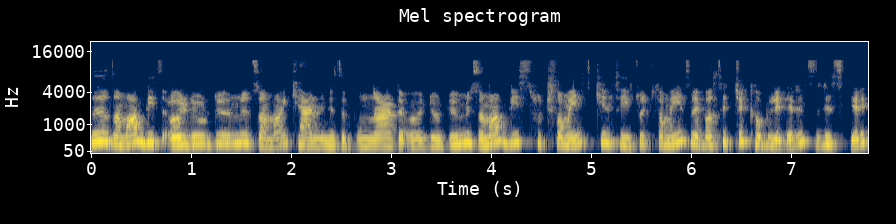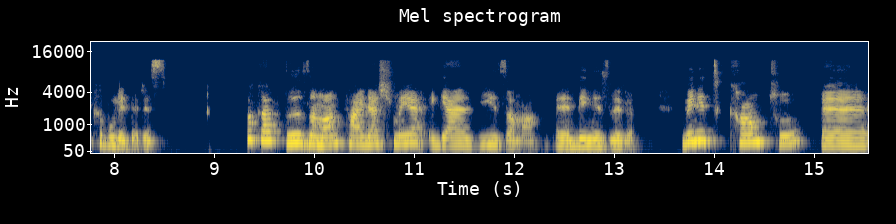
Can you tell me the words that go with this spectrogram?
Dığı zaman biz öldürdüğümüz zaman kendimizi bunlarda öldürdüğümüz zaman biz suçlamayız, kimseyi suçlamayız ve basitçe kabul ederiz, riskleri kabul ederiz. Fakat dığı zaman paylaşmaya geldiği zaman e, denizleri when it come to e,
